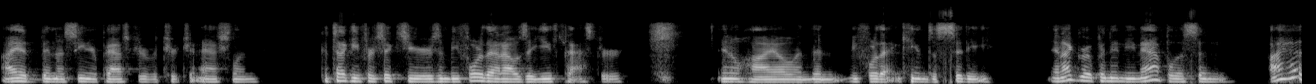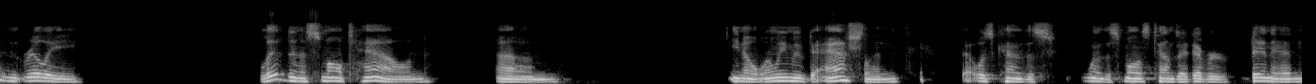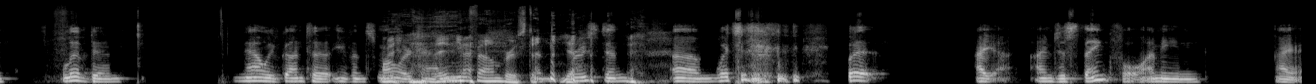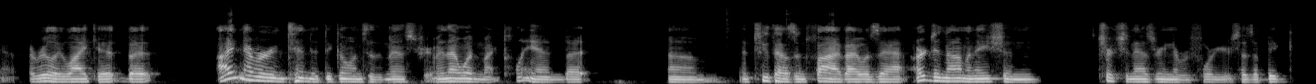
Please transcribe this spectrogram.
I had been a senior pastor of a church in Ashland, Kentucky for six years, and before that, I was a youth pastor in Ohio, and then before that in Kansas City and I grew up in Indianapolis and I hadn't really lived in a small town. Um, you know, when we moved to Ashland, that was kind of this one of the smallest towns I'd ever been in, lived in. Now we've gone to even smaller towns. then you found Bruceton. Yeah. Bruceton, um, which is, but I, I'm just thankful. I mean, I, I really like it, but I never intended to go into the ministry. I mean, that wasn't my plan, but, um, in 2005, I was at our denomination, Church of Nazarene, every four years has a big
